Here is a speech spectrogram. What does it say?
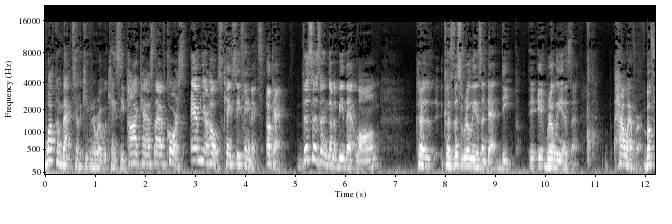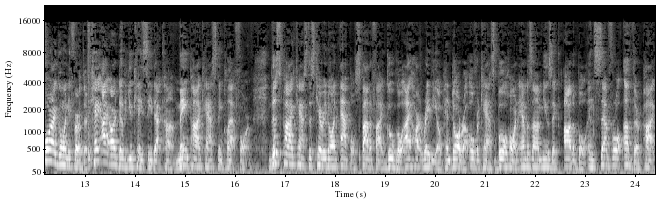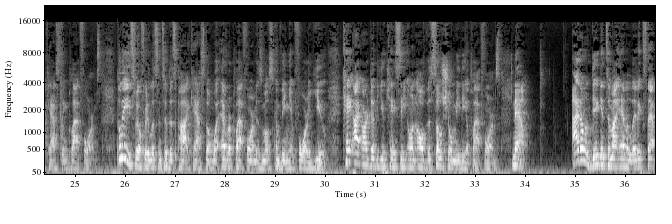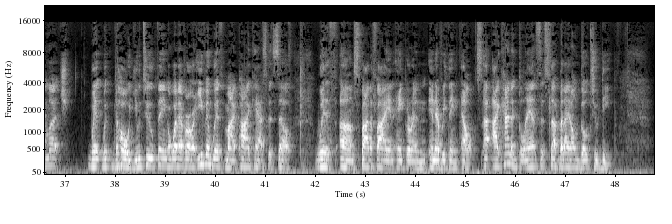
Welcome back to the Keeping It Real with KC podcast. I, of course, am your host, KC Phoenix. Okay, this isn't going to be that long because cause this really isn't that deep. It, it really isn't. However, before I go any further, KIRWKC.com, main podcasting platform. This podcast is carried on Apple, Spotify, Google, iHeartRadio, Pandora, Overcast, Bullhorn, Amazon Music, Audible, and several other podcasting platforms. Please feel free to listen to this podcast on whatever platform is most convenient for you. KIRWKC on all the social media platforms. Now, I don't dig into my analytics that much with, with the whole YouTube thing or whatever, or even with my podcast itself with um, Spotify and Anchor and, and everything else. I, I kind of glance at stuff, but I don't go too deep.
